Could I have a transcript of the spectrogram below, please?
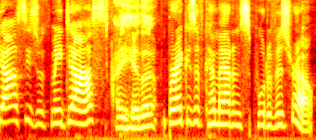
D'Arcy's with me. D'Arcy, Hey Heather, Breakers have come out in support of Israel.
